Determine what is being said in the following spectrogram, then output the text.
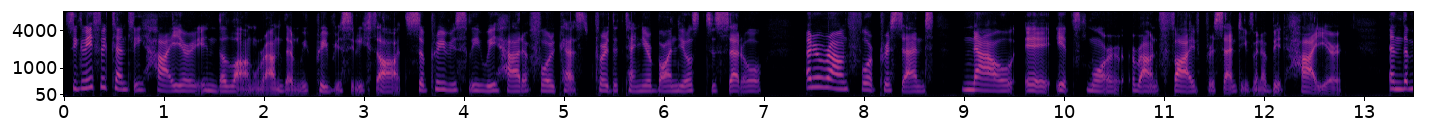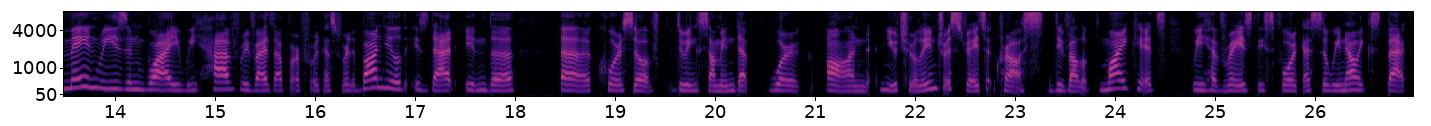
significantly higher in the long run than we previously thought. So previously we had a forecast for the 10-year bond yields to settle at around 4%. Now it's more around 5%, even a bit higher. And the main reason why we have revised up our forecast for the bond yield is that in the uh, course of doing some in depth work on neutral interest rates across developed markets, we have raised this forecast. So we now expect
